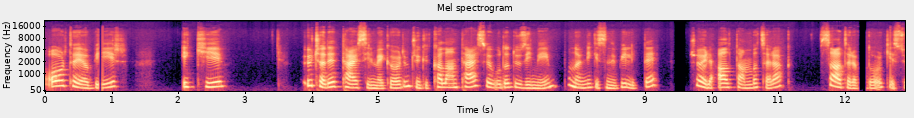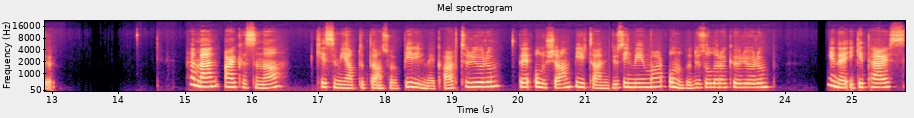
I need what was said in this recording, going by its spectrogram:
Ortaya bir, iki 3 adet ters ilmek ördüm. Çünkü kalan ters ve bu da düz ilmeğim. Bunların ikisini birlikte şöyle alttan batarak sağ tarafa doğru kesiyorum. Hemen arkasına kesimi yaptıktan sonra bir ilmek artırıyorum ve oluşan bir tane düz ilmeğim var. Onu da düz olarak örüyorum. Yine iki ters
